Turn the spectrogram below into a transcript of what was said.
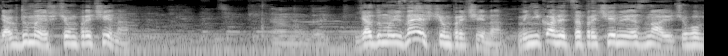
Як думаєш, в чому причина? А. Я думаю, знаєш, в чому причина? Мені кажеться, причину я знаю, чого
